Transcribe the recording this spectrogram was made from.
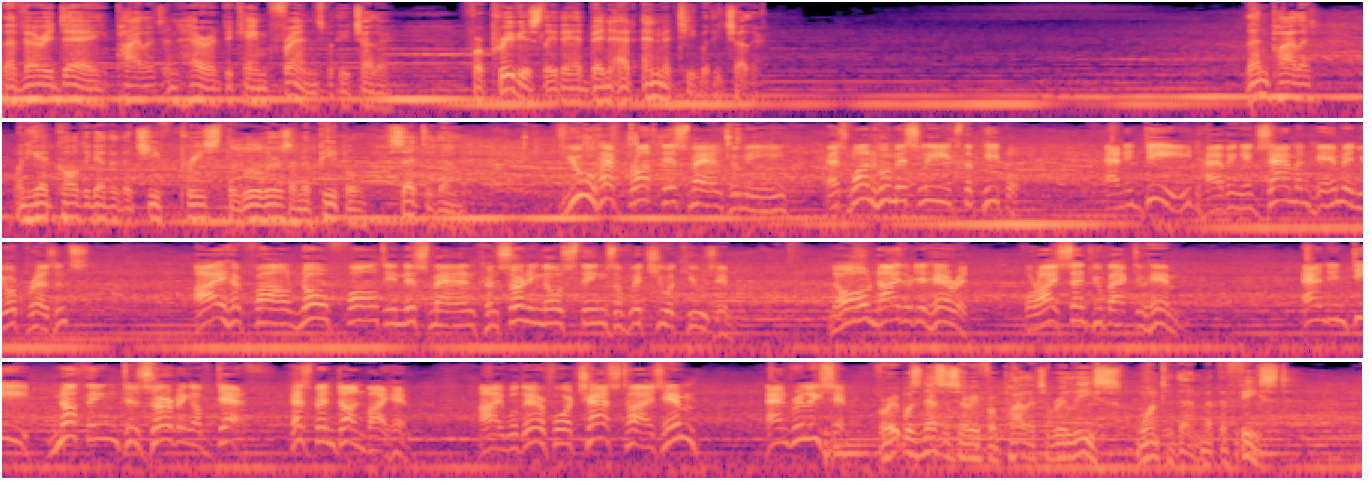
That very day, Pilate and Herod became friends with each other, for previously they had been at enmity with each other. Then Pilate, when he had called together the chief priests, the rulers, and the people, said to them, You have brought this man to me as one who misleads the people. And indeed, having examined him in your presence, I have found no fault in this man concerning those things of which you accuse him. No, neither did Herod, for I sent you back to him. And indeed, nothing deserving of death has been done by him. I will therefore chastise him and release him. For it was necessary for Pilate to release one to them at the feast.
